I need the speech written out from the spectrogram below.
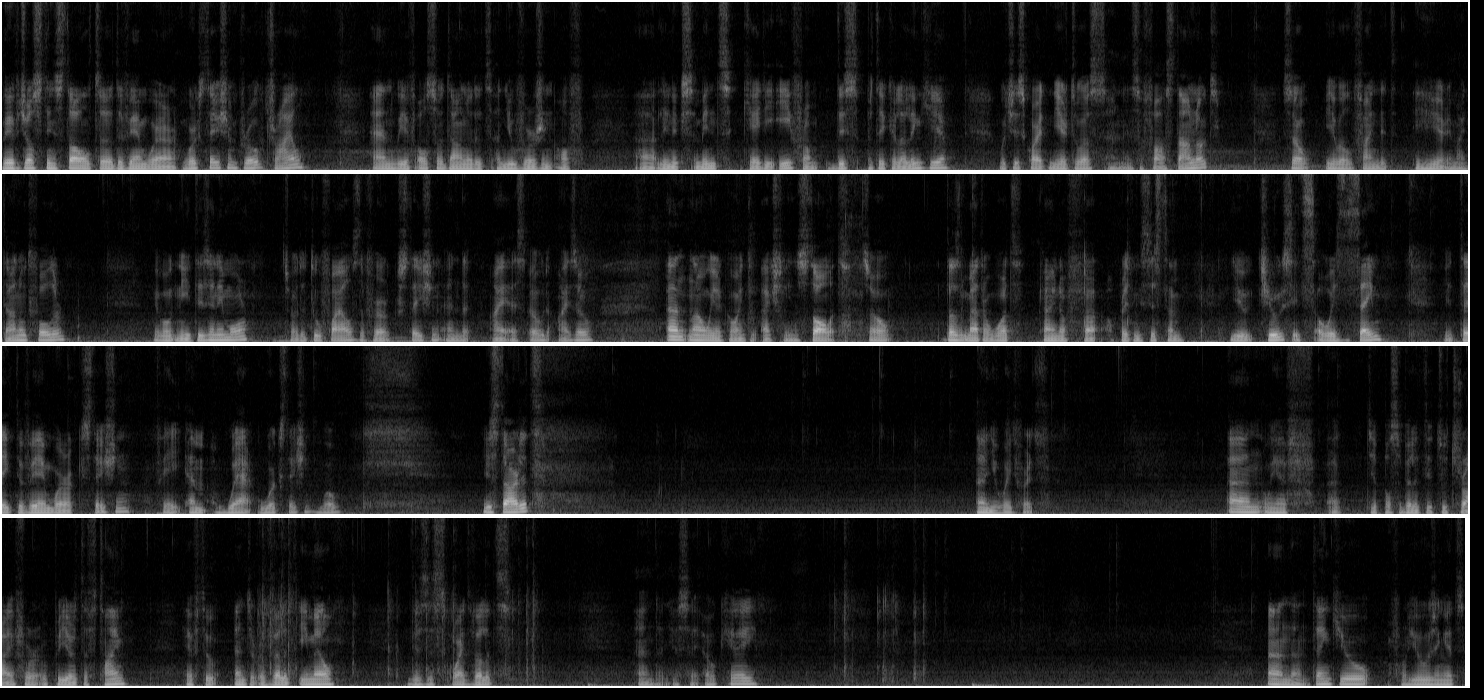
We have just installed uh, the VMware Workstation Pro trial and we have also downloaded a new version of uh, Linux Mint KDE from this particular link here which is quite near to us and it's a fast download. So you will find it here in my download folder. We won't need this anymore. So the two files the workstation and the ISO the ISO and now we are going to actually install it. So doesn't matter what kind of uh, operating system you choose it's always the same. You take the VM workstation VMware workstation whoa. You start it. And you wait for it. And we have uh, the possibility to try for a period of time. You have to enter a valid email this is quite valid. And then you say okay. And then thank you for using it.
